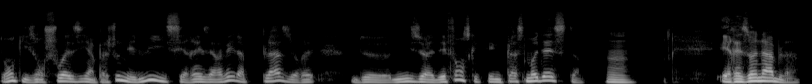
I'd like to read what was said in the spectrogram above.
Donc ils ont choisi un Pachtoun et lui, il s'est réservé la place de ré de ministre de la Défense, qui était une place modeste Mmh. et raisonnable.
